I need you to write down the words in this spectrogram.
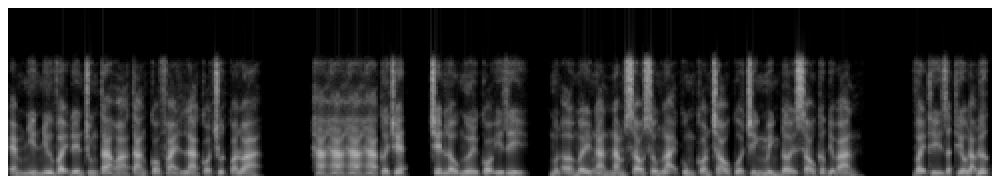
Em nhìn như vậy đến chúng ta hỏa táng có phải là có chút qua loa? Ha ha ha ha cười chết, trên lầu ngươi có ý gì? Muốn ở mấy ngàn năm sau sống lại cùng con cháu của chính mình đời sau cướp địa bàn. Vậy thì rất thiếu đạo đức.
